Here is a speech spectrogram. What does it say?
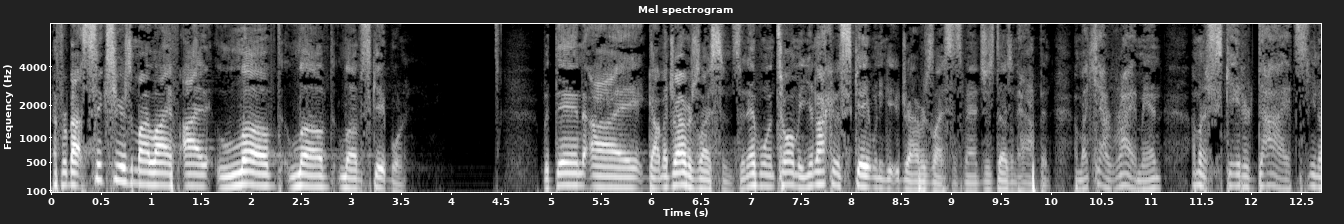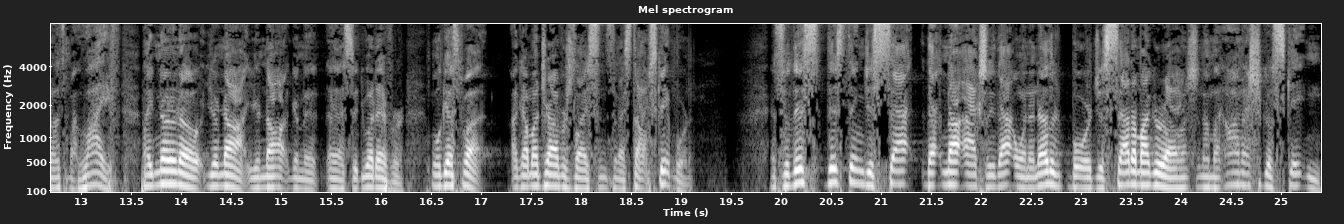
And for about six years of my life, I loved, loved, loved skateboarding. But then I got my driver's license, and everyone told me, "You're not going to skate when you get your driver's license, man. It just doesn't happen." I'm like, "Yeah, right, man. I'm going to skate or die. It's you know, it's my life." Like, no, no, no, you're not. You're not going to. And I said, "Whatever." Well, guess what? I got my driver's license, and I stopped skateboarding. And so this this thing just sat. That not actually that one. Another board just sat in my garage, and I'm like, "Oh, man, I should go skating."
